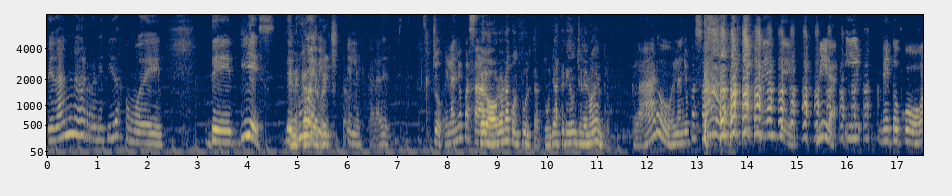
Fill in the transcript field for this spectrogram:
te dan unas arremetidas como de, de 10, de En la escala de 9 Richter. en la escala de Richter. Yo, el año pasado... Pero ahora una consulta, ¿tú ya has tenido un chileno adentro? Claro, el año pasado. Mira, y me tocó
